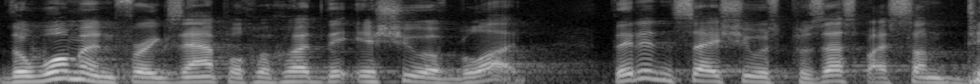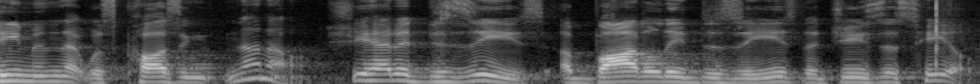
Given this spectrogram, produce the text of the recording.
The woman, for example, who had the issue of blood, they didn't say she was possessed by some demon that was causing, no, no. She had a disease, a bodily disease that Jesus healed.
